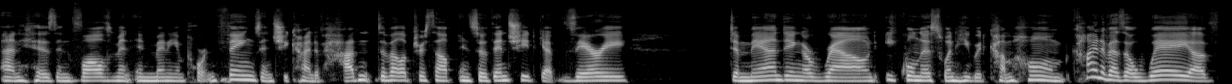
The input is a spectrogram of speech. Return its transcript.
and his involvement in many important things and she kind of hadn't developed herself. And so then she'd get very demanding around equalness when he would come home kind of as a way of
